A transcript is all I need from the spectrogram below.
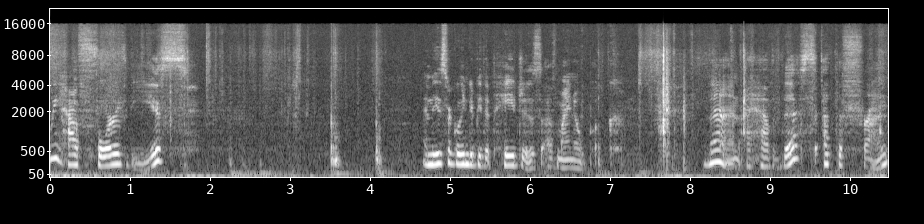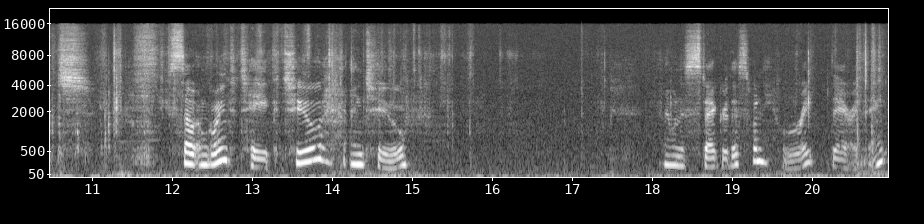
We have four of these. And these are going to be the pages of my notebook. Then I have this at the front. So I'm going to take two and two. I want to stagger this one right there, I think.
